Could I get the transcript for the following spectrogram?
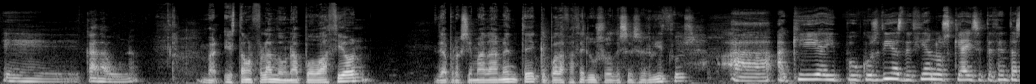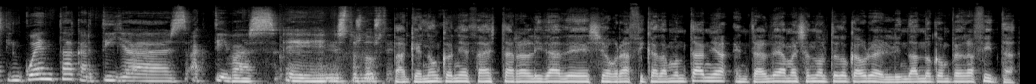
eh, cada unha. Vale, estamos falando dunha poboación de aproximadamente que poda facer uso deses servizos? A, aquí hai poucos días decíanos que hai 750 cartillas activas eh, nestos dous centros. Para que non coñeza esta realidade xeográfica da montaña, entre a aldea máis a norte do Caurel, lindando con Pedrafita,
